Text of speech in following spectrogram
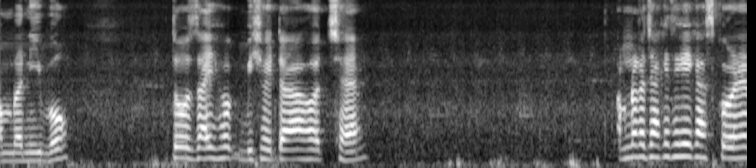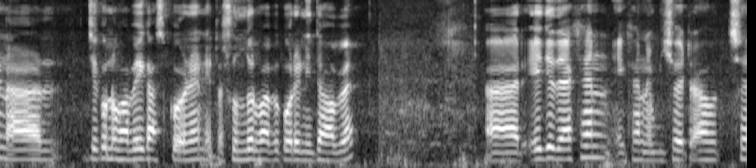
আমরা নিব। তো যাই হোক, বিষয়টা হচ্ছে, আপনারা যাকে থেকে কাজ করে নেন আর যে কোনোভাবেই কাজ করে নেন, এটা সুন্দরভাবে করে নিতে হবে। আর এই যে দেখেন, এখানে বিষয়টা হচ্ছে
